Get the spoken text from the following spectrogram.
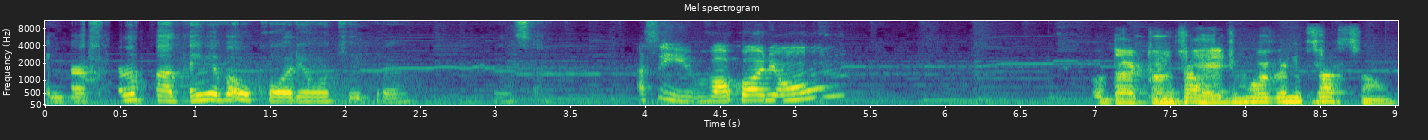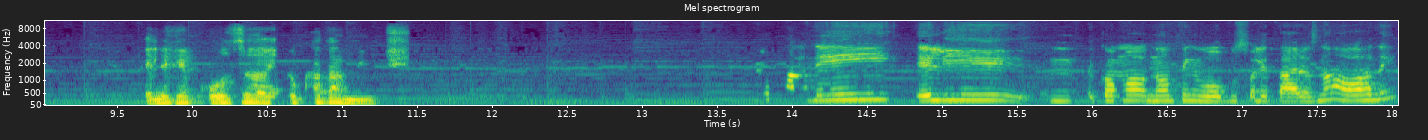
Tem Dartan, Padem e Valcorion aqui pra pensar. Assim, o Valcorion. O Dartan já é de uma organização. Ele recusa educadamente. O Padem, ele. Como não tem lobos solitários na ordem,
